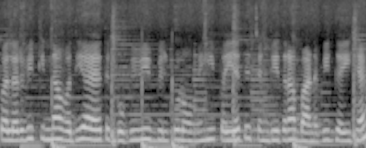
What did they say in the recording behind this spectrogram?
ਕਲਰ ਵੀ ਕਿੰਨਾ ਵਧੀਆ ਹੈ ਤੇ ਗੋਭੀ ਵੀ ਬਿਲਕੁਲ ਉਵੇਂ ਹੀ ਪਈ ਹੈ ਤੇ ਚੰਗੀ ਤਰ੍ਹਾਂ ਬਣ ਵੀ ਗਈ ਹੈ।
